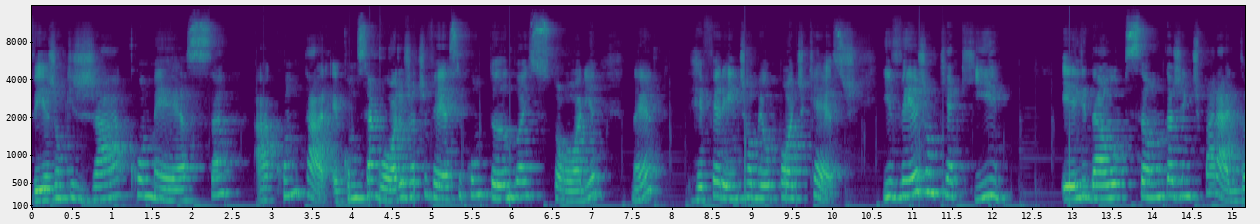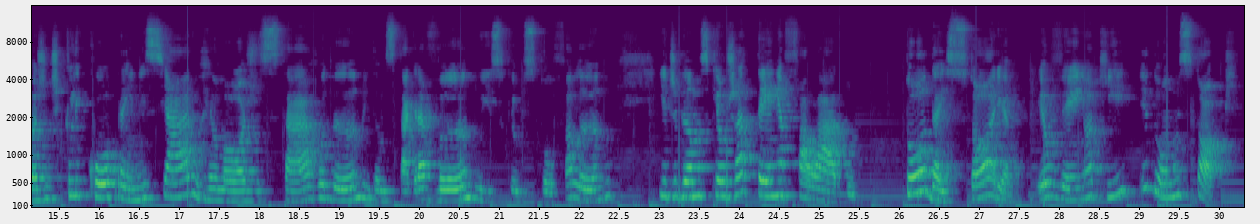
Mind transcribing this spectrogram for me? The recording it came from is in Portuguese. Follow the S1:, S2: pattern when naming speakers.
S1: Vejam que já começa a contar. É como se agora eu já estivesse contando a história, né, referente ao meu podcast. E vejam que aqui ele dá a opção da gente parar. Então a gente clicou para iniciar, o relógio está rodando, então está gravando isso que eu estou falando. E digamos que eu já tenha falado toda a história, eu venho aqui e dou um stop.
